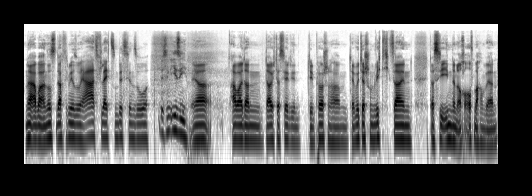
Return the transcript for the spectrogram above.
Ne? Aber ansonsten dachte ich mir so, ja, ist vielleicht so ein bisschen so. Bisschen easy. Ja, aber dann, dadurch, dass sie ja den, den Persian haben, der wird ja schon wichtig sein, dass sie ihn dann auch aufmachen werden.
